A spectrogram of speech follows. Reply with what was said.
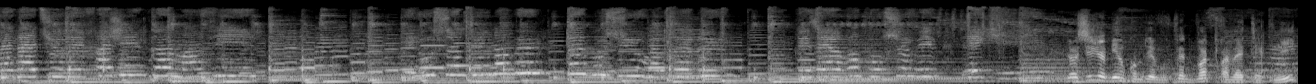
La nature est fragile comme un fil. Et nous sommes funambules, debout sur notre rue, préservant pour survivre l'équilibre. Donc si j'ai bien compris, vous faites votre travail technique,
